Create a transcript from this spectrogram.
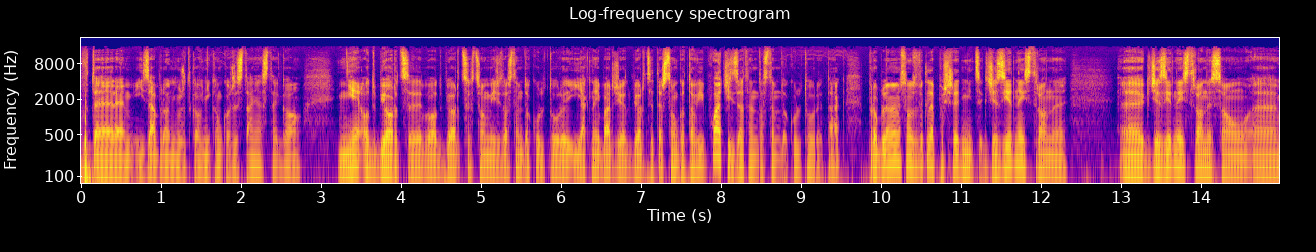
w DRM i zabroń użytkownikom korzystania z tego. Nie odbiorcy, bo odbiorcy chcą mieć dostęp do kultury i jak najbardziej odbiorcy też są gotowi płacić za ten dostęp do kultury, tak? Problemem są zwykle pośrednicy, gdzie z jednej strony gdzie z jednej strony są e,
